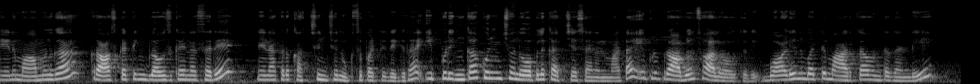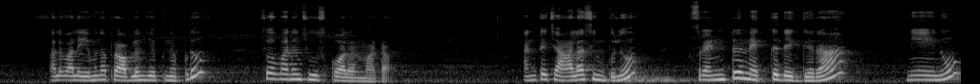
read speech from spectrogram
నేను మామూలుగా క్రాస్ కటింగ్ బ్లౌజ్కైనా సరే నేను అక్కడ ఖర్చు ఉంచాను ఉక్సుపట్టి దగ్గర ఇప్పుడు ఇంకా కొంచెం లోపల కట్ చేశాను అనమాట ఇప్పుడు ప్రాబ్లం సాల్వ్ అవుతుంది. బాడీని బట్టి మారుతూ ఉంటుందండి. అలా వాళ్ళు ఏమైనా ప్రాబ్లం చెప్పినప్పుడు సో మనం చూసుకోవాలన్నమాట. అంతే చాలా సింపుల్. ఫ్రంట్ నెక్ దగ్గర నేను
